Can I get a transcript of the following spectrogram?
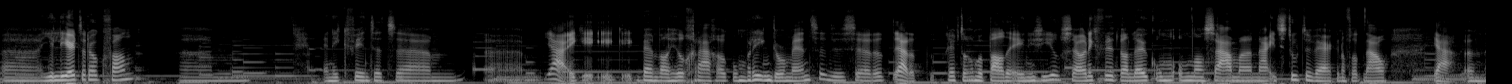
Eh, je leert er ook van. Ehm, en ik vind het, ja, ik, ik, ik, ben wel heel graag ook omringd door mensen. Dus dat, ja, dat, dat geeft toch een bepaalde energie of zo. En ik vind het wel leuk om, om dan samen naar iets toe te werken. Of dat nou ja, een,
